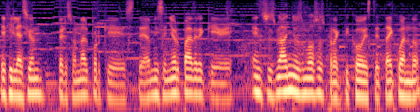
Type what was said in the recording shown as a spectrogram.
de filiación personal porque este a mi señor padre que en sus años mozos practicó este taekwondo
